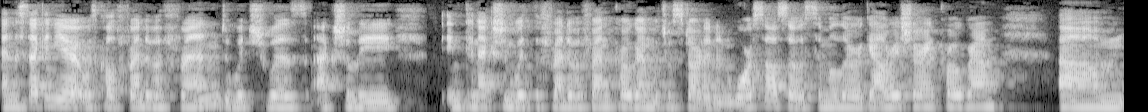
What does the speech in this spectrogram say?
And the second year, it was called Friend of a Friend, which was actually in connection with the Friend of a Friend program, which was started in Warsaw. So a similar gallery sharing program. Um,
